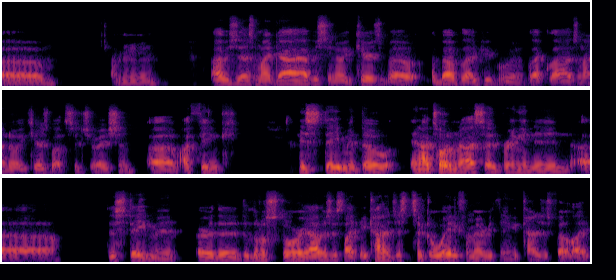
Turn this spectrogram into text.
Um, I mean, obviously that's my guy. Obviously, know he cares about about black people and black lives, and I know he cares about the situation. Um, I think his statement though, and I told him that I said bringing in uh, the statement or the the little story, I was just like it kind of just took away from everything. It kind of just felt like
